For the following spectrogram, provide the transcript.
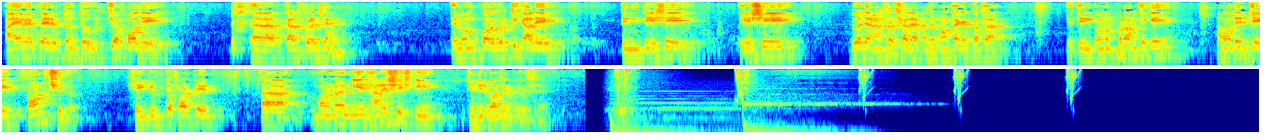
আইএমএফ এর অত্যন্ত উচ্চ পদে কাজ করেছেন এবং পরবর্তীকালে তিনি দেশে এসে দু হাজার আঠারো সালে আপনাদের মনে থাকার কথা যে তিনি গণফোরাম থেকে আমাদের যে ফ্রন্ট ছিল, সেই যুক্ত ফ্রন্টের মনোনয়ন নিয়ে ধানের শীষ নিয়ে তিনি নির্বাচন করেছিলেন।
